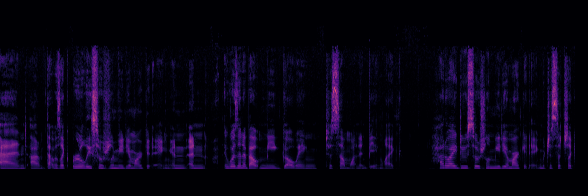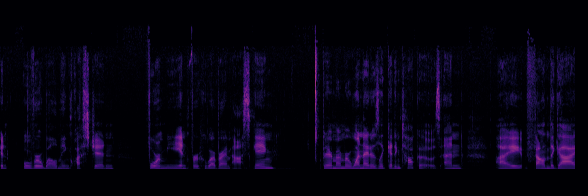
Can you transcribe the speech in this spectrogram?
and um, that was like early social media marketing. And and it wasn't about me going to someone and being like how do i do social media marketing? which is such like an overwhelming question for me and for whoever i'm asking. But i remember one night i was like getting tacos and i found the guy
